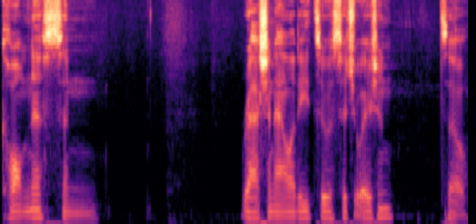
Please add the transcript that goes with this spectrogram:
calmness and rationality to a situation. So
